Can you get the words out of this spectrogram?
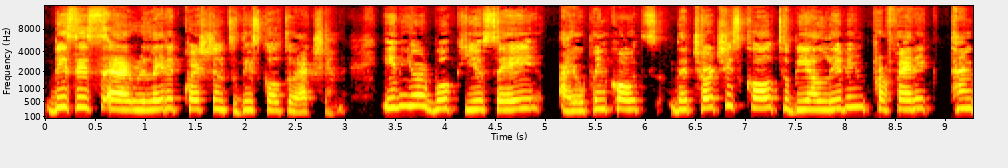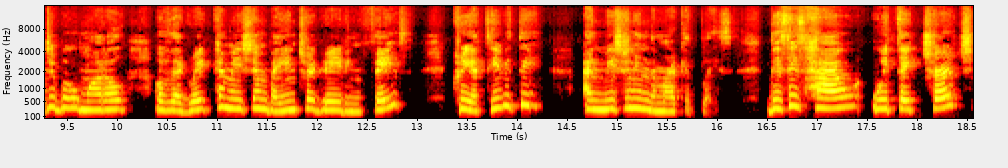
this is a related question to this call to action. In your book, you say, I open quotes, the church is called to be a living, prophetic, tangible model of the Great Commission by integrating faith, creativity, and mission in the marketplace. This is how we take church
